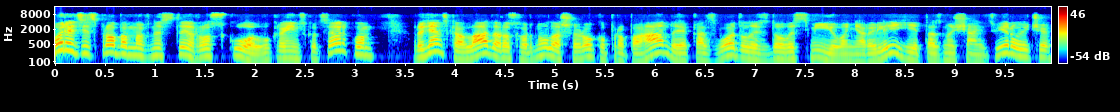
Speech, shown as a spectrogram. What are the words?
Поряд зі спробами внести розкол в українську церкву, радянська влада розгорнула широку пропаганду, яка зводилась до висміювання релігії та знущань з віруючих.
